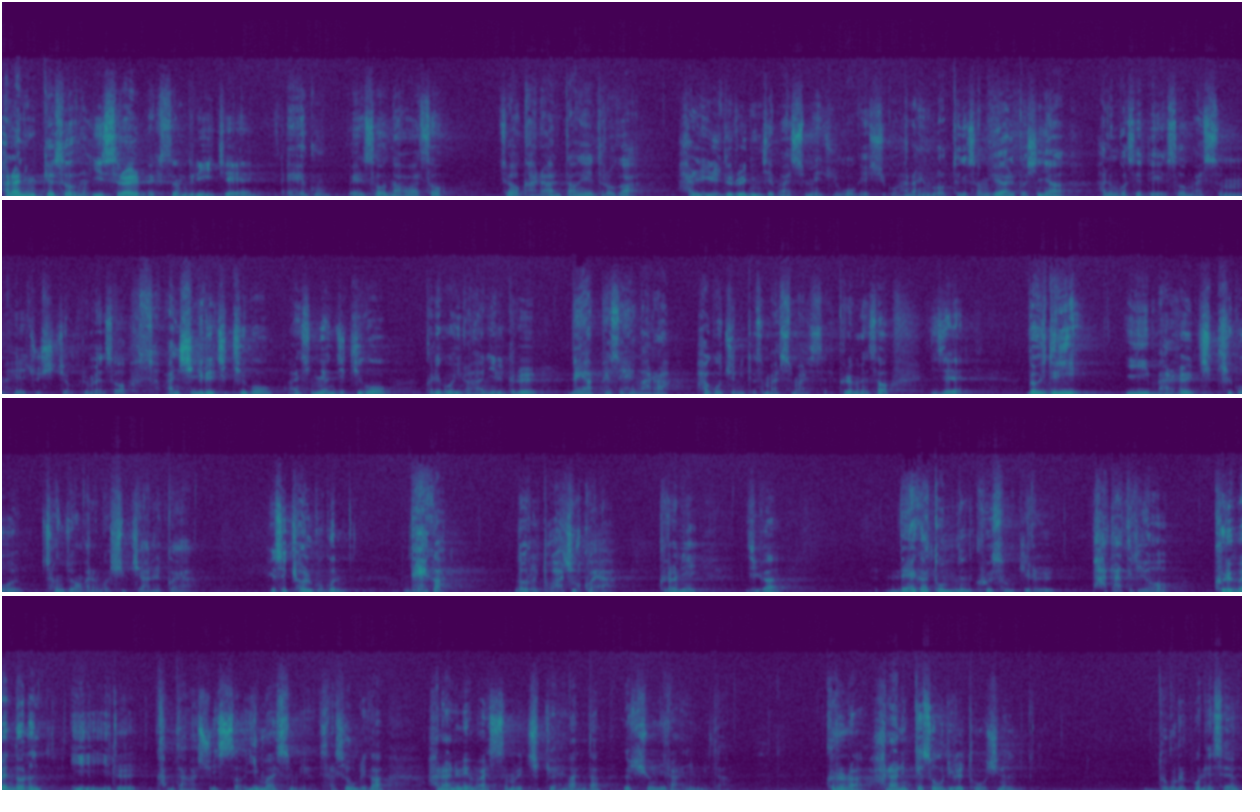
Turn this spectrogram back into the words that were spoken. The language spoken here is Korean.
하나님께서 이스라엘 백성들이 이제 애굽에서 나와서 저 가나안 땅에 들어가 할 일들을 이제 말씀해 주고 계시고 하나님을 어떻게 섬겨야 할 것이냐 하는 것에 대해서 말씀해 주시죠. 그러면서 안식일을 지키고 안식년 지키고 그리고 이러한 일들을 내 앞에서 행하라 하고 주님께서 말씀하셨어요. 그러면서 이제 너희들이 이 말을 지키고 청정하는 거 쉽지 않을 거야. 그래서 결국은 내가 너를 도와줄 거야. 그러니 네가 내가 돕는 그 손길을 받아들여. 그러면 너는 이 일을 감당할 수 있어. 이 말씀이에요. 사실 우리가 하나님의 말씀을 지켜 행한다? 이거 쉬운 일 아닙니다. 그러나 하나님께서 우리를 도우시는 누구를 보내세요?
